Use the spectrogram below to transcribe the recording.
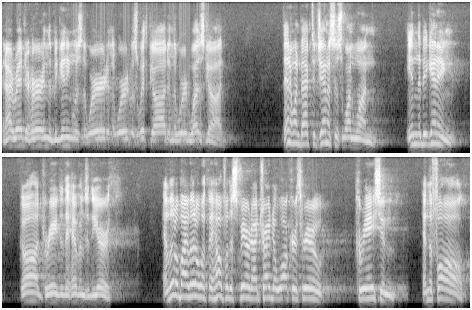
and I read to her, In the beginning was the Word, and the Word was with God, and the Word was God. Then I went back to Genesis 1 1. In the beginning, God created the heavens and the earth. And little by little, with the help of the Spirit, I tried to walk her through creation and the fall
